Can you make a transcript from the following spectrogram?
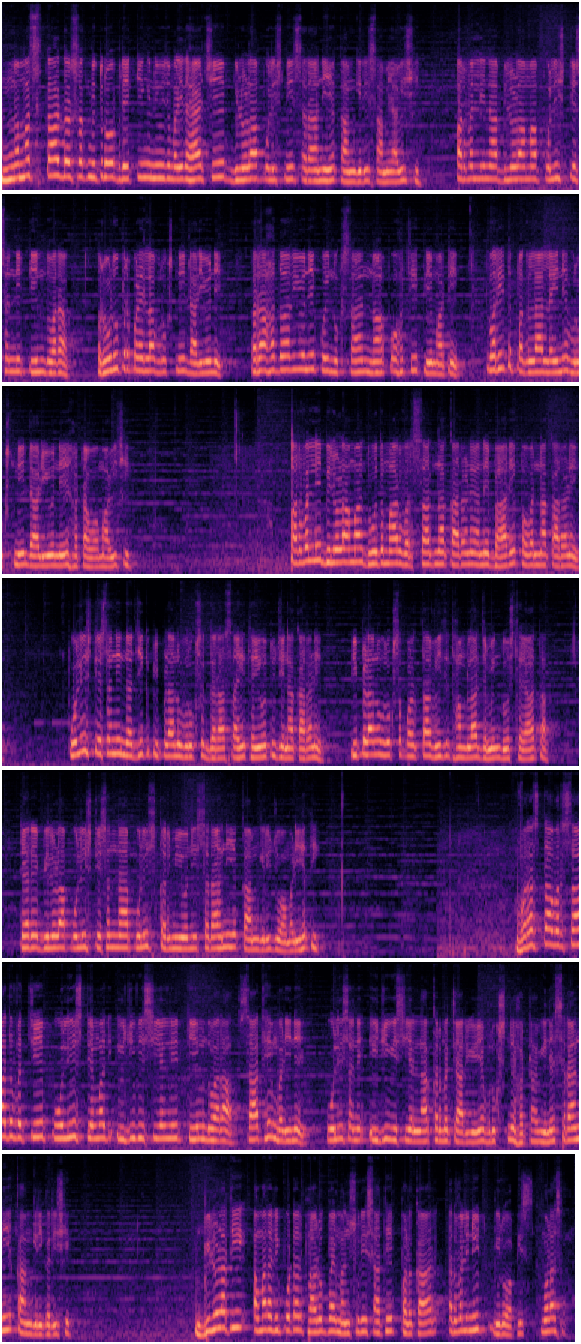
નમસ્કાર દર્શક મિત્રો બ્રેકિંગ ન્યૂઝ મળી રહ્યા છે. બિલોડા પોલીસની સરાહનીય કામગીરી સામે આવી છે. અરવલ્લીના બિલોડામાં પોલીસ સ્ટેશનની ટીમ દ્વારા રોડ ઉપર પડેલા વૃક્ષની ડાળીઓને, રાહદારીઓને કોઈ નુકસાન ન પહોંચે તે માટે ત્વરિત પગલાં લઈને વૃક્ષની ડાળીઓને હટાવવામાં આવી છે. અરવલ્લી બિલોડામાં ધોધમાર વરસાદના કારણે અને ભારે પવનના કારણે પોલીસ સ્ટેશનની નજીક પીપળાનું વૃક્ષ ધરાશાયી થયું હતું, જેના કારણે પીપળાનું વૃક્ષ પડતા વીજ થાંભલા જમીનદોસ્ત થયા હતા. ત્યારે બિલોડા પોલીસ સ્ટેશનના પોલીસ કર્મીઓની સરાહનીય કામગીરી જોવા મળી હતી. વરસતા વરસાદ વચ્ચે પોલીસ તેમજ યુજીવીસીએલની ટીમ દ્વારા સાથે મળીને પોલીસ અને યુજીવીસીએલના કર્મચારીઓએ વૃક્ષને હટાવીને સરાહનીય કામગીરી કરી છે. બિલોડાથી અમારા રિપોર્ટર ફારૂકભાઈ મંસૂરી સાથે Padkar Aravalli news bureau office Modasa.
